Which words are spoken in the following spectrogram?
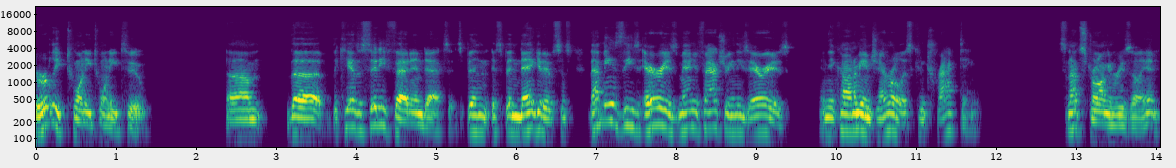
early 2022. Um, the the Kansas City Fed index, it's been it's been negative since that means these areas, manufacturing in these areas and the economy in general is contracting. It's not strong and resilient.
